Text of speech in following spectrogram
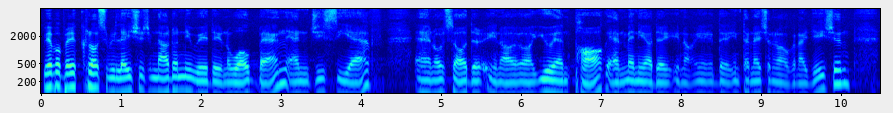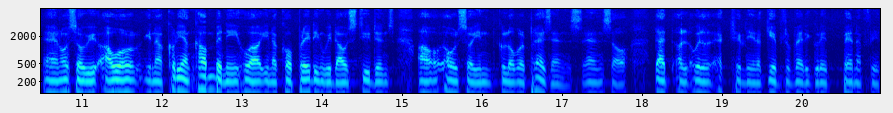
We have a very close relationship not only with the you know, World Bank and GCF, and also other, you know, UN uh, POC and many other, you know, the international organization, and also we, our, you know, Korean company who are, you know, cooperating with our students are also in global presence, and so that will actually you know, give a very great benefit.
